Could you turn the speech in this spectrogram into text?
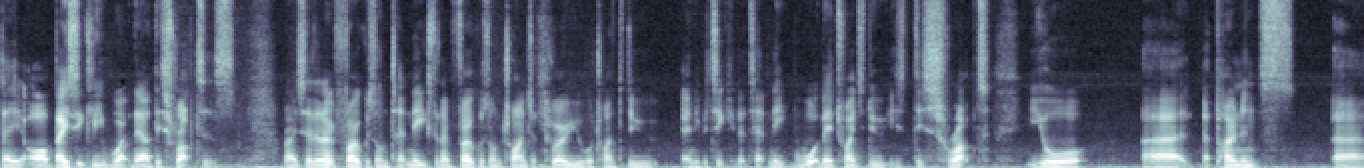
they are basically what they are disruptors, right? So they don't focus on techniques. They don't focus on trying to throw you or trying to do any particular technique. But what they're trying to do is disrupt your uh, opponent's uh,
